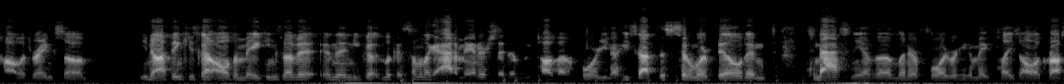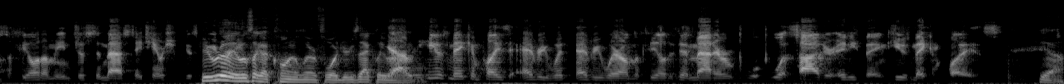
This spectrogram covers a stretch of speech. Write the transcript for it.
college ranks. Um, you know, I think he's got all the makings of it. And then you go look at someone like Adam Anderson, and we've talked about before. You know, he's got this similar build and tenacity of uh, Leonard Floyd, where he can make plays all across the field. I mean, just in that state championship, he really looks like a clone of Leonard Floyd. You're exactly yeah, right. I mean, he was making plays every everywhere on the field. It didn't matter what side or anything. He was making plays. Yeah.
